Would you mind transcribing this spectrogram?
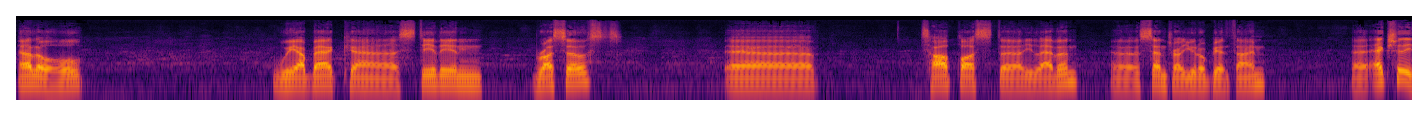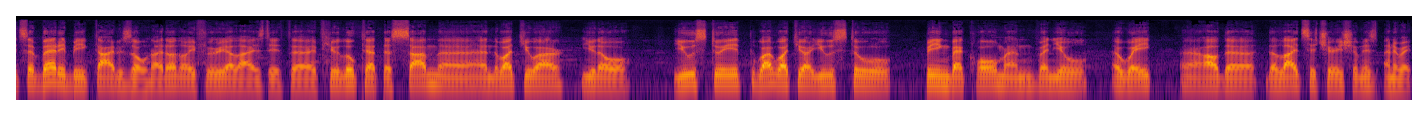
Hello. We are back uh, still in Brussels. Uh, it's half past uh, 11 uh, Central European time. Uh, actually, it's a very big time zone. I don't know if you realized it. Uh, if you looked at the sun and what you are, you know, used to it, what, what you are used to being back home, and when you awake, how the, the light situation is. Anyway,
